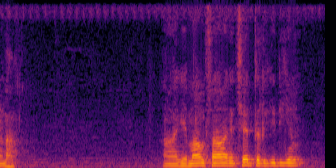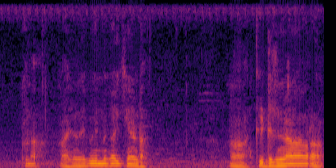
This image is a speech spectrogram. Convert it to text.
ഉണ്ടോ ആകെ മാംസം ആകെ ചെത്തിറിക്കിരിക്കണം ഉണ്ടോ ആശാനെ വീണ്ടും കഴിക്കണ്ട ആ കിട്ടില്ലെന്നാണ് പറയണം.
